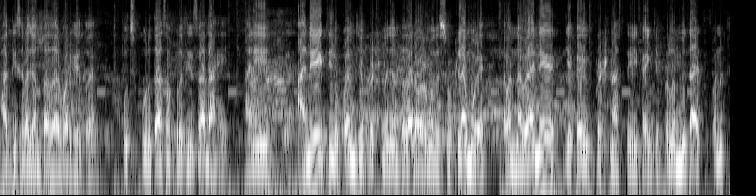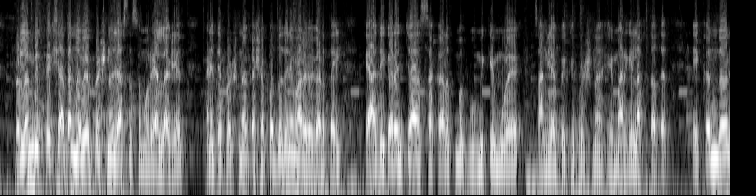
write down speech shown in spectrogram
हा तिसरा जनता दरबार घेतोय. उत्स्फूर्त असा प्रतिसाद आहे आणि अनेक लोकांचे प्रश्न जनता दरबारमध्ये सुटल्यामुळे तेव्हा नव्याने जे काही प्रश्न असतील काहींचे प्रलंबित आहेत पण प्रलंबितपेक्षा आता नवे प्रश्न जास्त समोर यायला लागलेत आणि ते प्रश्न कशा पद्धतीने मार्ग काढता येईल हे अधिकाऱ्यांच्या सकारात्मक भूमिकेमुळे चांगल्यापैकी प्रश्न हे मार्गी लागतात आहेत. एकंदर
